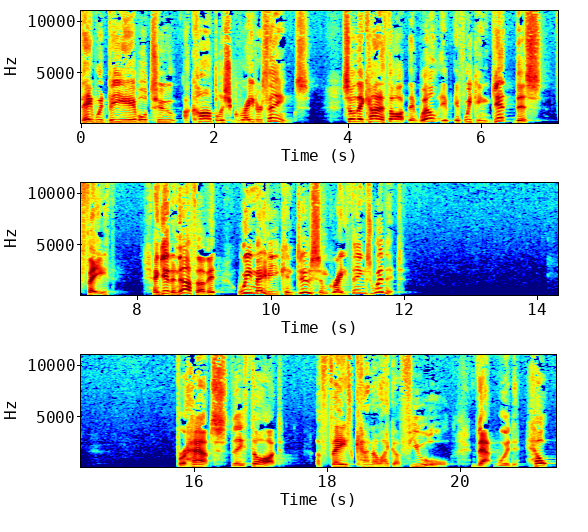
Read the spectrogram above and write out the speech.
they would be able to accomplish greater things. So they kind of thought that, well, if, if we can get this faith and get enough of it, we maybe can do some great things with it. Perhaps they thought of faith kind of like a fuel that would help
